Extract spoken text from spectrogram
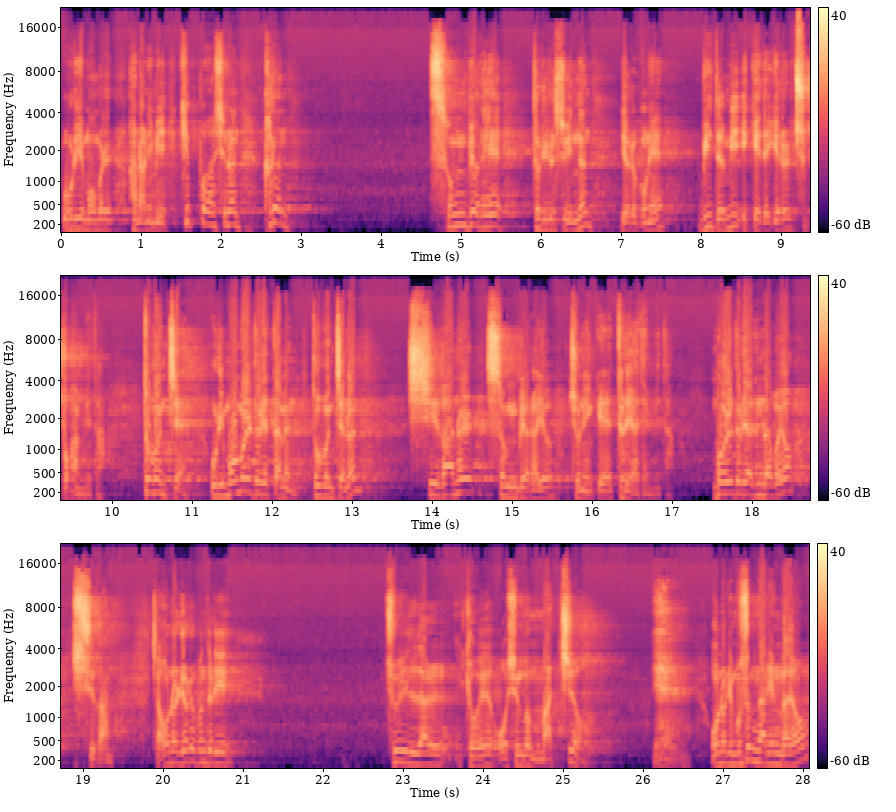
우리 몸을 하나님이 기뻐하시는 그런 성별에 드릴 수 있는 여러분의 믿음이 있게 되기를 축복합니다. 두 번째, 우리 몸을 드렸다면 두 번째는 시간을 성별하여 주님께 드려야 됩니다. 뭘 드려야 된다고요? 시간. 자, 오늘 여러분들이 주일날 교회에 오신 건 맞죠? 예. 오늘이 무슨 날인가요?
